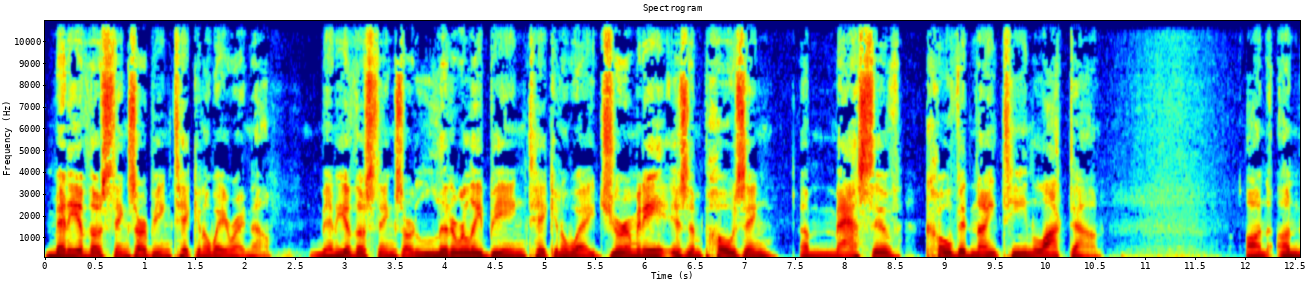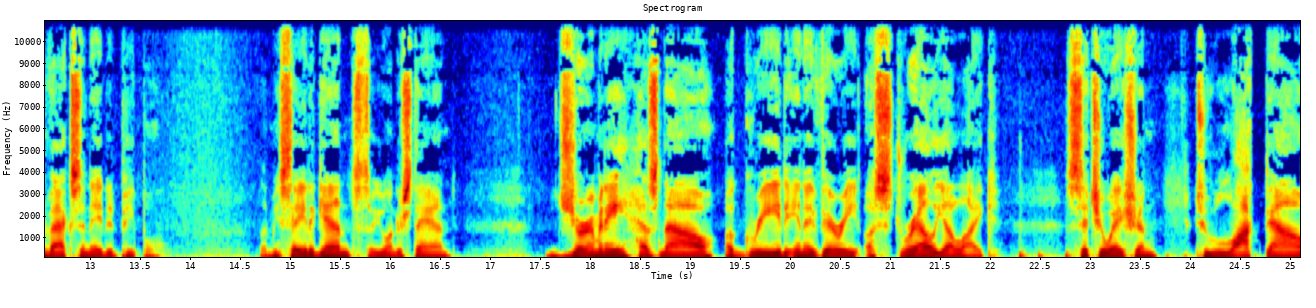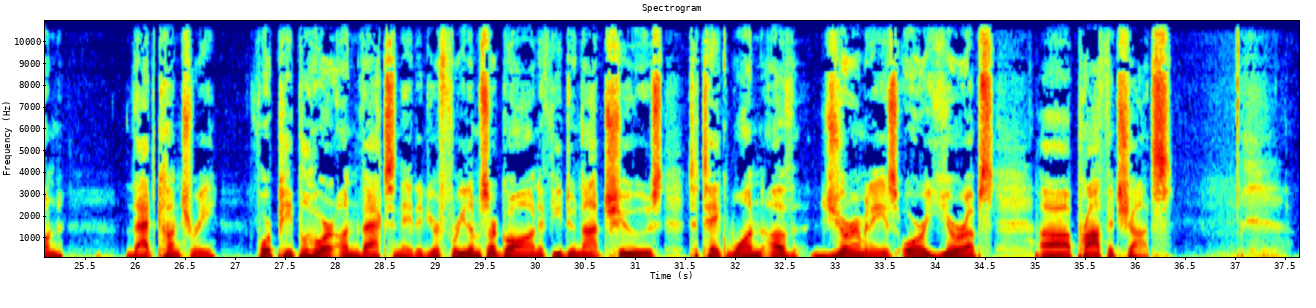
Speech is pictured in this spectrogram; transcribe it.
Many of those things are being taken away right now. Many of those things are literally being taken away. Germany is imposing a massive COVID 19 lockdown on unvaccinated people. Let me say it again so you understand. Germany has now agreed in a very Australia like situation to lock down that country for people who are unvaccinated. Your freedoms are gone if you do not choose to take one of Germany's or Europe's uh, profit shots.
